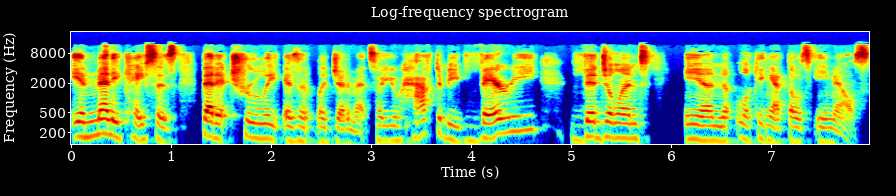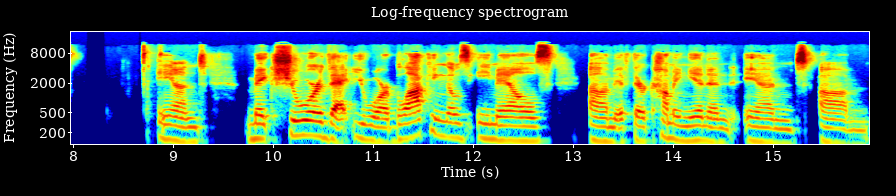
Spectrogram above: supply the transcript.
in many cases that it truly isn't legitimate. So you have to be very vigilant in looking at those emails and make sure that you are blocking those emails um, if they're coming in and and um,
